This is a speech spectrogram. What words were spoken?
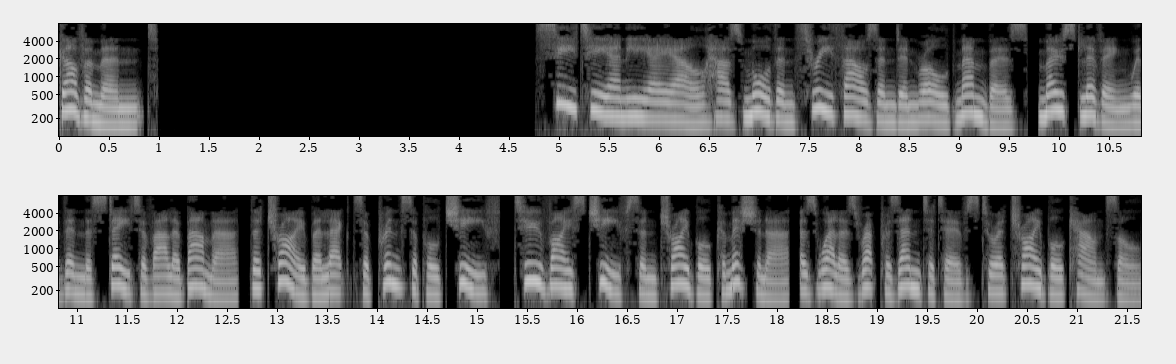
Government CTNEAL has more than 3,000 enrolled members, most living within the state of Alabama. The tribe elects a principal chief, two vice chiefs, and tribal commissioner, as well as representatives to a tribal council.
